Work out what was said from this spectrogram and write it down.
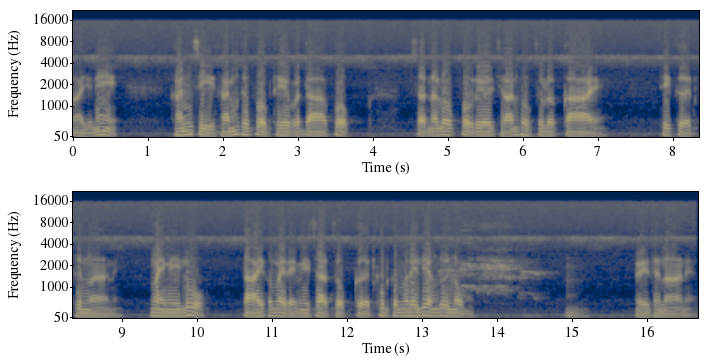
มาอยู่นี่ ขันสี่ขันคือพวกเทวดาพวก สัตว์นรกพวกเดรัจฉานพวกสุรกายที่เกิดขึ้นมาเนี่ยไม่มีลูก ตายก็ไม่ได้มีซากศพเกิดขึ้นก็ไม่ได้เลี้ยงด้วยนมเวทนาเนี่ย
